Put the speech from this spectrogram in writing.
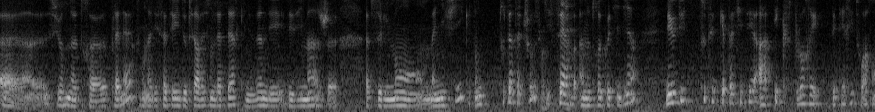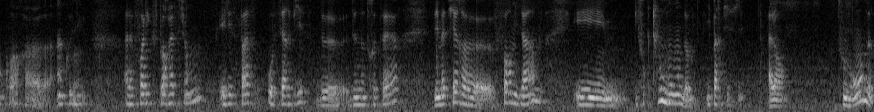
euh, sur notre planète. On a des satellites d'observation de la Terre qui nous donnent des, images absolument magnifiques. Donc tout un tas de choses qui servent à notre quotidien, mais aussi toute cette capacité à explorer des territoires encore euh, inconnus. À la fois l'exploration et l'espace au service de, notre Terre, des matières formidables et il faut que tout le monde y participe. Alors, tout le monde,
